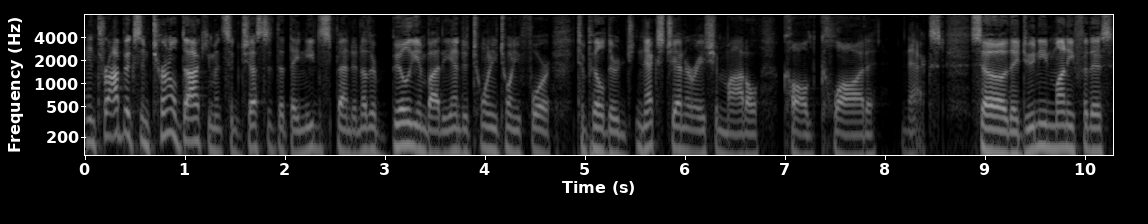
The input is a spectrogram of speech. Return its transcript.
Anthropic's internal document suggested that they need to spend another billion by the end of 2024 to build their next generation model called Claude next. So they do need money for this.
